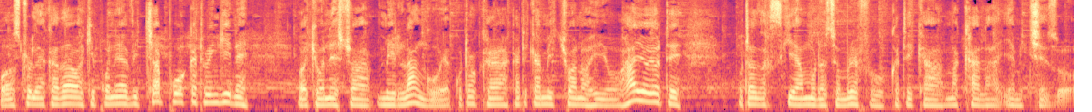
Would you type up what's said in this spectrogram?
wa Australia kadhaa wakiponea vichapo, wakati wengine wakionyeshwa milango ya kutoka katika michuano hiyo. Hayo yote utaweza kusikia muda sio mrefu katika makala ya michezo.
